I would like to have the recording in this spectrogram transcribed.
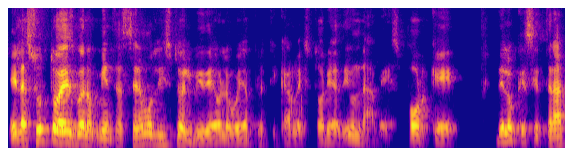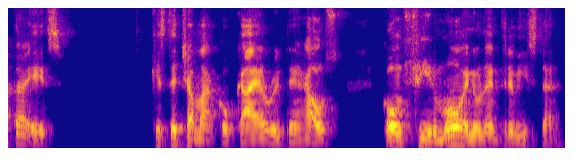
El asunto es, bueno, mientras tenemos listo el video, le voy a platicar la historia de una vez, porque de lo que se trata es que este chamaco, Kyle Rittenhouse, confirmó en una entrevista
